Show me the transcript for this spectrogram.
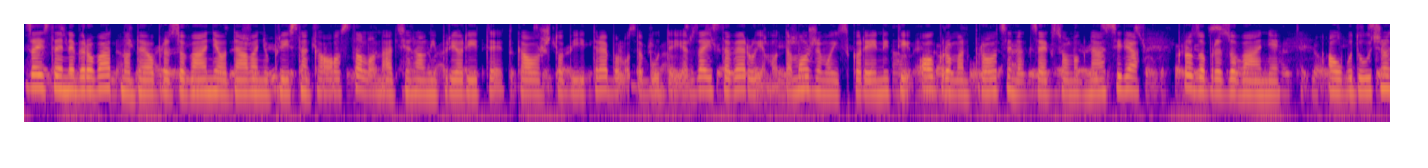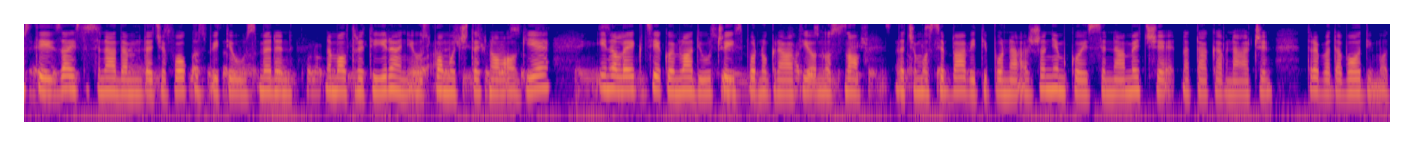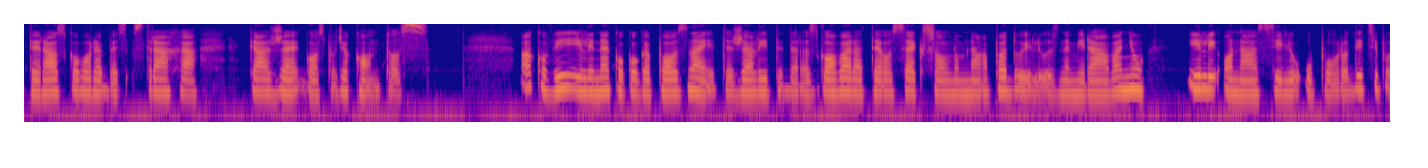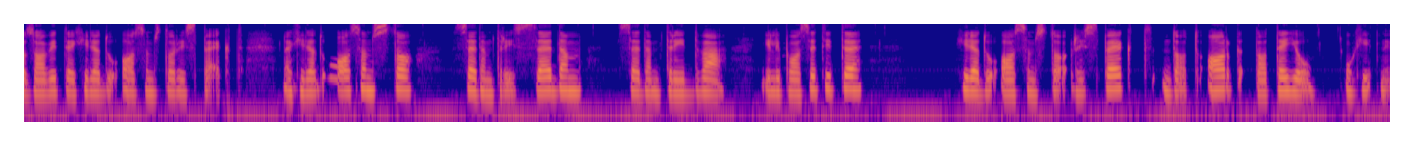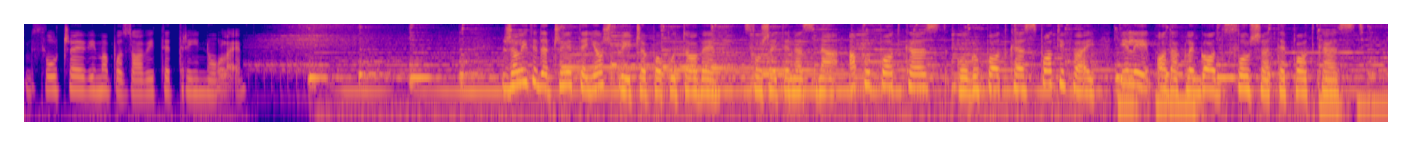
Zaista je neverovatno da je obrazovanje o davanju pristanka ostalo nacionalni prioritet kao što bi i trebalo da bude, jer zaista verujemo da možemo iskoreniti ogroman procenat seksualnog nasilja kroz obrazovanje, a u budućnosti zaista se nadam da će fokus biti usmeren na maltretiranje uz pomoć tehnologije i na lekcije koje mladi uče iz pornografije, odnosno da ćemo se baviti ponašanjem koje se nameće moguće na takav način. Treba da vodimo te razgovore bez straha, kaže gospođa Kontos. Ako vi ili neko koga poznajete želite da razgovarate o seksualnom napadu ili uznemiravanju ili o nasilju u porodici, pozovite 1800 Respect na 1800 737 732 ili posetite 1800respect.org.eu. U hitnim slučajevima pozovite 30. Želite da čujete još priča poput ove? Slušajte nas na Apple Podcast, Google Podcast, Spotify ili odakle god slušate podcast.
